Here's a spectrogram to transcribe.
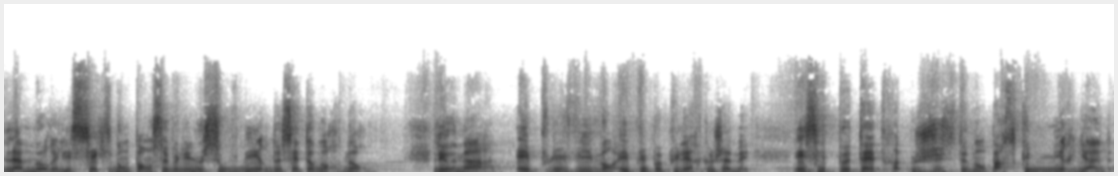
La mort et les siècles n'ont pas enseveli le souvenir de cet homme hors norme. Léonard est plus vivant et plus populaire que jamais. Et c'est peut-être justement parce qu'une myriade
